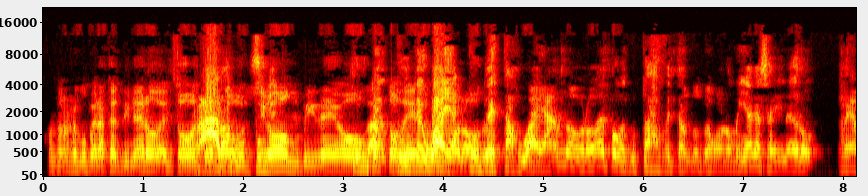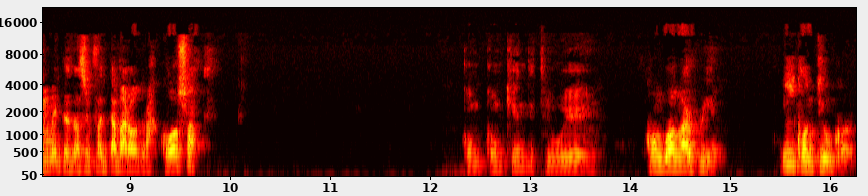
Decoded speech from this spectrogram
Cuando no recuperaste el dinero de todo, entre Claro, tú- producción, video, Tú te, gasto tú de te esto, guaya- gasto de lo tú otro. te estás guayando, brother, porque tú estás afectando tu economía, que ese dinero realmente te hace falta para otras cosas. ¿Con, con quién distribuye? Con One RPM y con TuneCore.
